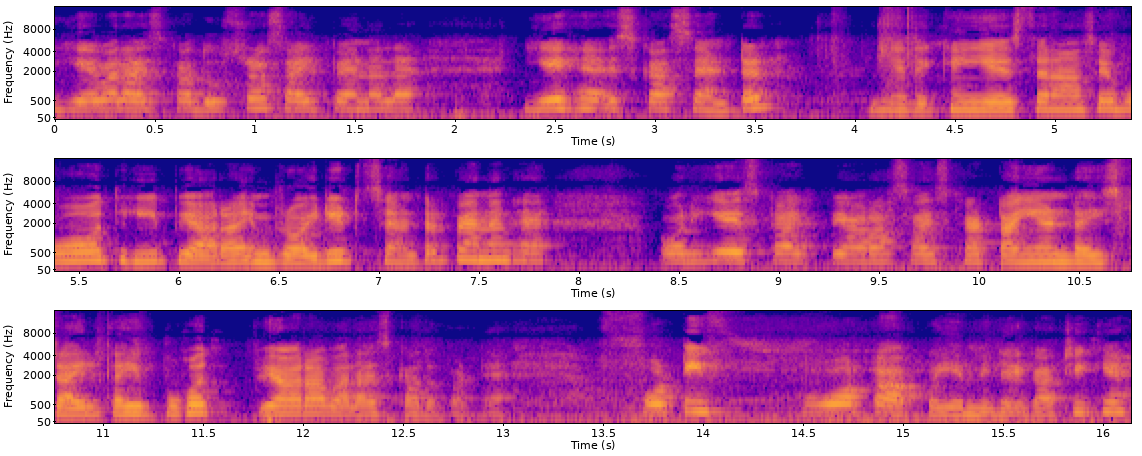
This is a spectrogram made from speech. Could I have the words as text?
ये वाला इसका दूसरा साइड पैनल है, ये है इसका सेंटर। ये देखें, ये इस तरह से बहुत ही प्यारा एम्ब्रॉयड सेंटर पैनल है, और ये इसका एक प्यारा सा इसका टाई एंड डाई स्टाइल का, ये बहुत प्यारा वाला इसका दुपट्टा है। फोर्टी फोर का आपको ये मिलेगा, ठीक है?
